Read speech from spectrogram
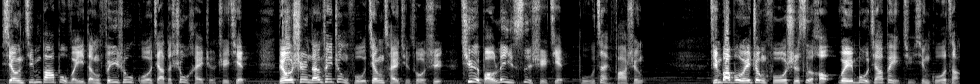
向津巴布韦等非洲国家的受害者致歉，表示南非政府将采取措施确保类似事件不再发生。津巴布韦政府十四号为穆加贝举行国葬，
